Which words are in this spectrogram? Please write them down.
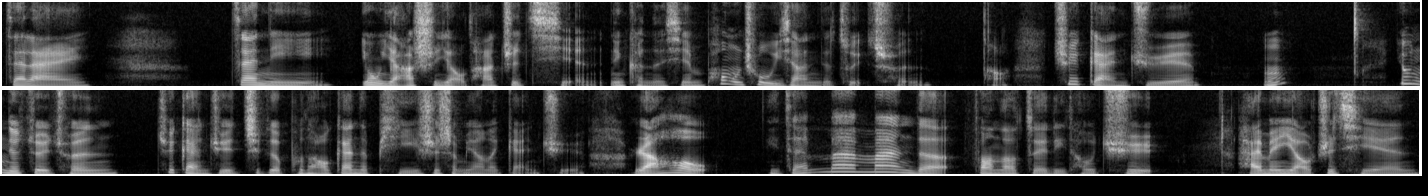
再来，在你用牙齿咬它之前，你可能先碰触一下你的嘴唇，好，去感觉，嗯，用你的嘴唇去感觉这个葡萄干的皮是什么样的感觉，然后你再慢慢的放到嘴里头去。还没咬之前，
